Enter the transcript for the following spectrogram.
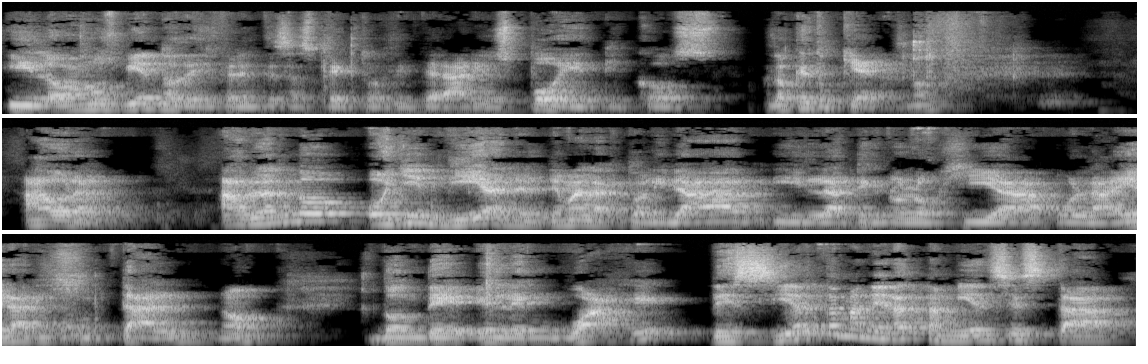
y lo vamos viendo de diferentes aspectos literarios, poéticos, lo que tú quieras, ¿no? Ahora, hablando hoy en día en el tema de la actualidad y la tecnología o la era digital, ¿no? Donde el lenguaje, de cierta manera, también se está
